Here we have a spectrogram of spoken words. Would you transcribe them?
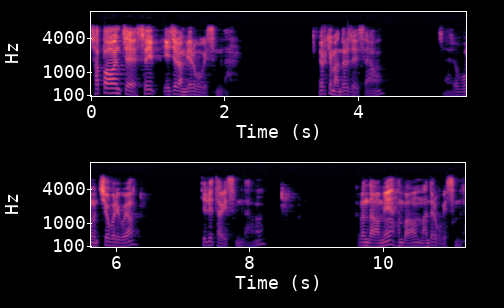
첫 번째 수입 예제를 한번 열어보겠습니다. 이렇게 만들어져 있어요. 자, 이 부분 지워버리고요. 딜리트 하겠습니다. 그런 다음에 한번 만들어 보겠습니다.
